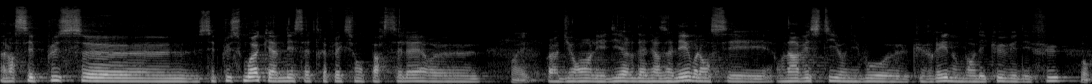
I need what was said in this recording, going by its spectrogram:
Alors c'est plus, euh, c'est plus moi qui ai amené cette réflexion parcellaire euh, voilà, durant les dix dernières années, voilà, on, on a investi au niveau euh, cuverie, donc dans des cuves et des fûts. Donc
